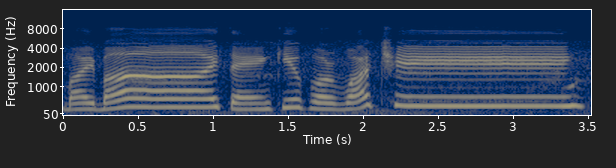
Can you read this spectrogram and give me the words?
Bye bye. Thank you for watching.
